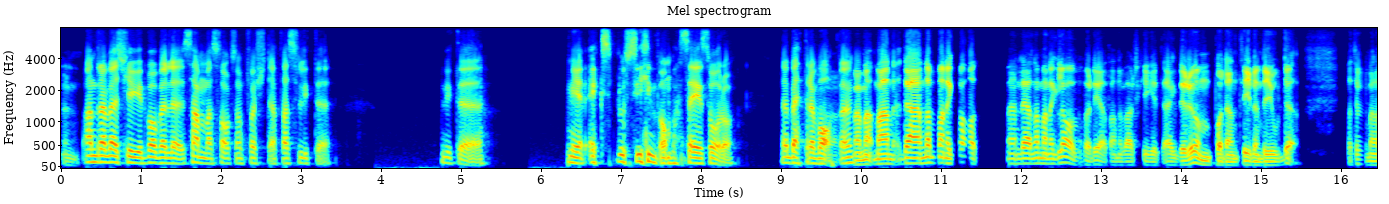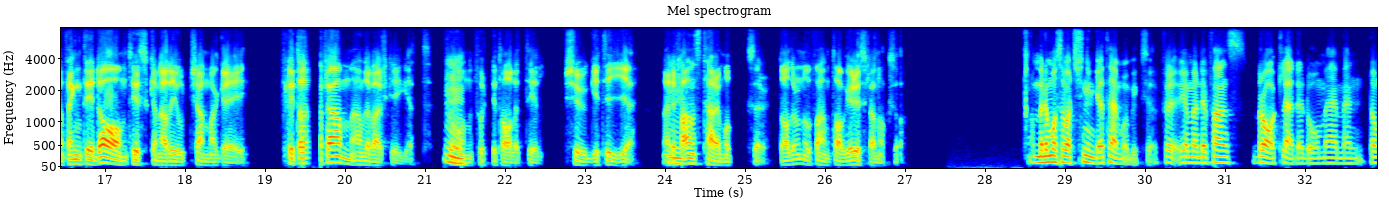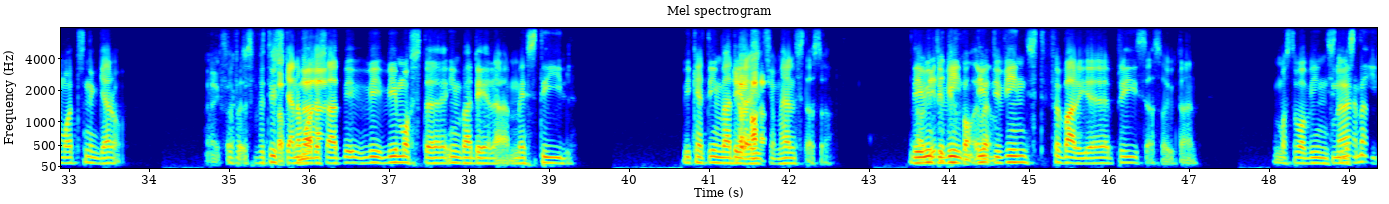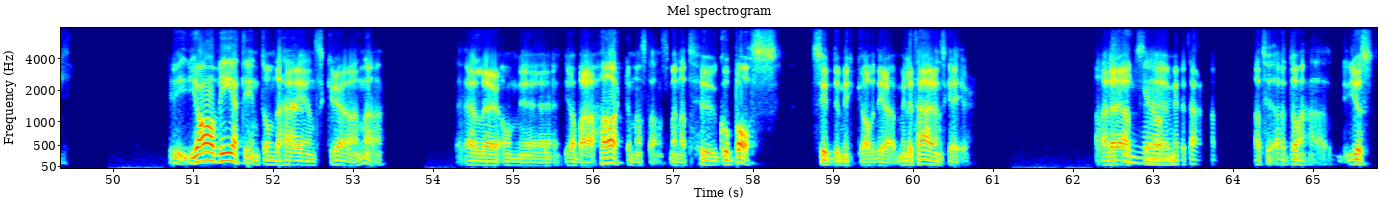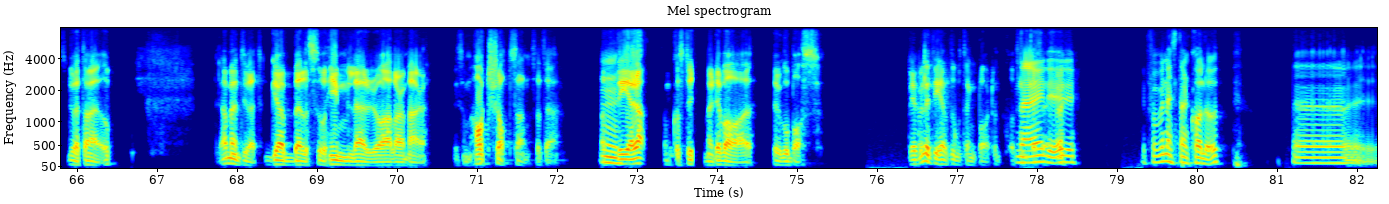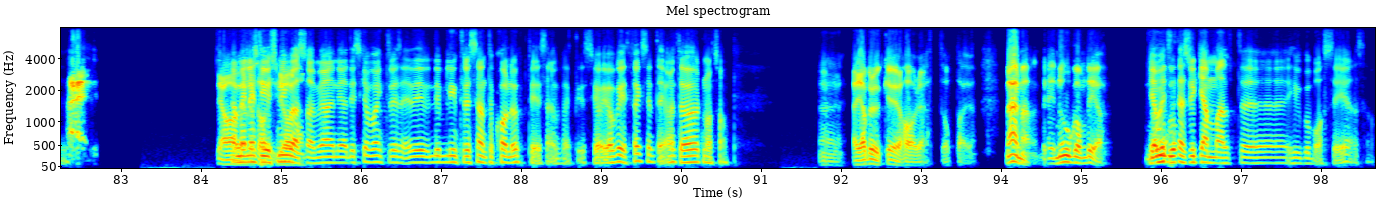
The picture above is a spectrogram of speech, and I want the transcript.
Mm. Andra världskriget var väl eh, samma sak som första fast lite lite mer explosiv om man säger så då. Med bättre vapen. Men man, man, det, enda man är glad, men det enda man är glad för det är att andra världskriget ägde rum på den tiden det gjorde. Att man tänkte idag om tyskarna hade gjort samma grej. Flyttat fram andra världskriget Mm. från 40-talet till 2010. När det Mm. fanns termoboxer. Då hade de nog fan tagit Ryssland också. Ja, men det måste ha varit snygga termobyxor. För jag menar, det fanns bra kläder då med men de var inte snygga då. Exakt. för, så för tyskarna att, var det så att vi, vi, vi måste invadera med stil. Vi kan inte invadera Ja. hur som helst alltså. Det är Ja, ju inte, vin, det är inte vinst för varje pris alltså utan det måste vara vinst Nej, med men- stil. Jag vet inte om det här är en skröna. Eller om eh, jag bara hört det någonstans. Men att Hugo Boss sydde mycket av deras, militärens grejer. Eller att, Ingen eh, militären, att, att de, just du vet, de här upp, ja men du vet, Goebbels och Himmler och alla de här liksom, hotshotsen så att säga. Att Mm. deras kostymer det var Hugo Boss. Det är väl inte helt otänkbart? att Nej, det, är, det får vi nästan kolla upp. Uh, Ja, jag menar inte just nu ja, alltså, men jag- det, ska vara intressant, det, det blir intressant att kolla upp det sen faktiskt. Jag, jag vet faktiskt inte, jag har inte hört något sånt. Eh, Jag brukar ju ha rätt ofta. Men men, det är nog om det. Jag nog vet om- inte ens hur gammalt eh, Hugo Boss är alltså.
